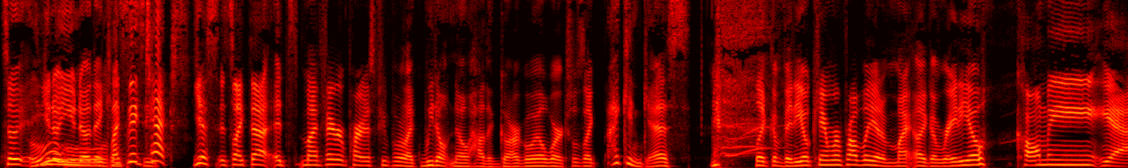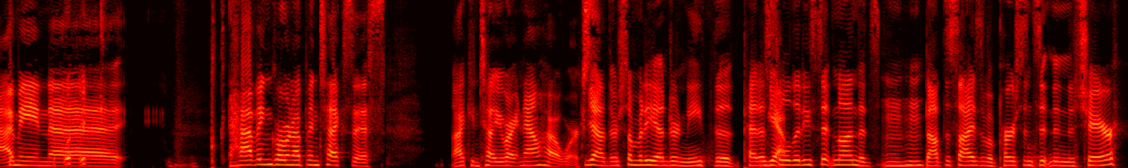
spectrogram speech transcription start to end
So you know, you know they can like big see- text. Yes, it's like that. It's my favorite part is people are like, "We don't know how the gargoyle works." I was like, "I can guess." like a video camera, probably at a mi- like a radio. Call me. Yeah, I mean, uh, having grown up in Texas, I can tell you right now how it works. Yeah, there's somebody underneath the pedestal Yeah. that he's sitting on that's Mhm. about the size of a person sitting in a chair.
